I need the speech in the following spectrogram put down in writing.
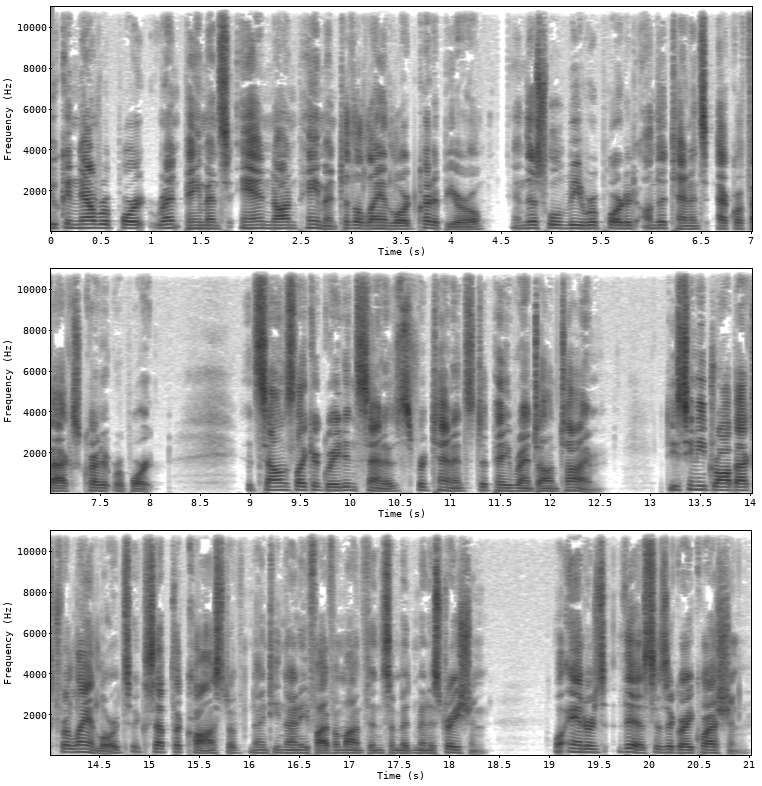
You can now report rent payments and non payment to the Landlord Credit Bureau, and this will be reported on the tenant's Equifax credit report. It sounds like a great incentive for tenants to pay rent on time. Do you see any drawbacks for landlords except the cost of $19.95 a month and some administration? Well, Anders, this is a great question.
